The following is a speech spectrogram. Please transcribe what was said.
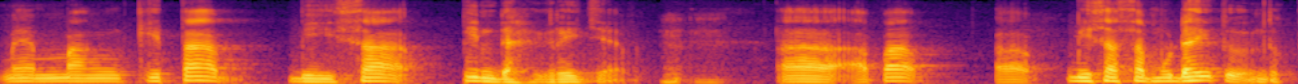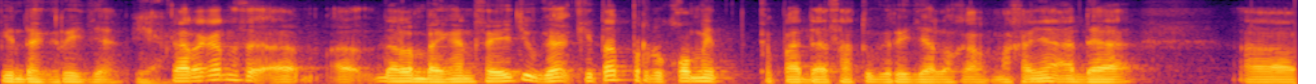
memang kita bisa pindah gereja? Eh, apa eh, bisa semudah itu untuk pindah gereja? Iya. Karena kan eh, dalam bayangan saya juga kita perlu komit kepada satu gereja lokal. Makanya ada eh,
